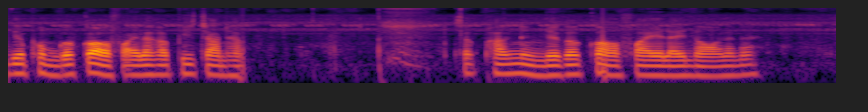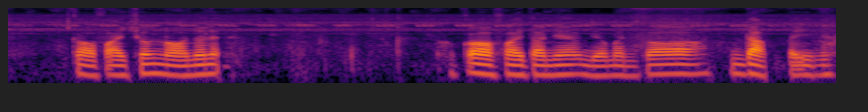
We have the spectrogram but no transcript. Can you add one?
เดี๋ยวผมก็ก่อไฟแล้วครับ พี่จันครับ สักพักหนึ่งเดี๋ยวก็ก่อไฟอะไรนอนแล้วนะ ก่อไฟช่วงนอนนั่นแหละก่อไฟตอนนี้เดี๋ยวมันก็ดับไปอีกนะ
